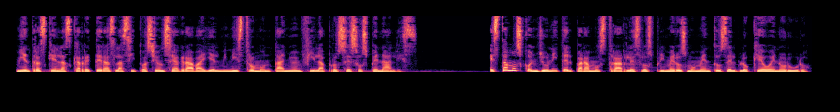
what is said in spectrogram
Mientras que en las carreteras la situación se agrava y el ministro Montaño enfila procesos penales. Estamos con Unitel para mostrarles los primeros momentos del bloqueo en Oruro.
